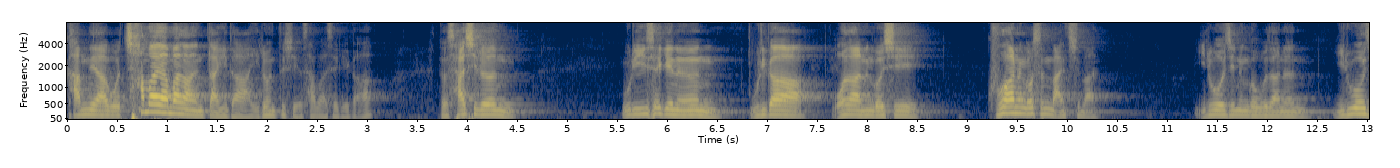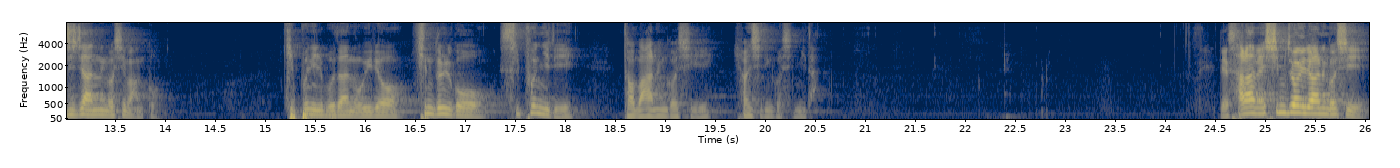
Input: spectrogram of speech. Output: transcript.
감내하고 참아야만 하는 땅이다. 이런 뜻이에요. 사바세계가. 사실은 우리 이 세계는 우리가 원하는 것이 구하는 것은 많지만 이루어지는 것보다는 이루어지지 않는 것이 많고 기쁜 일보다는 오히려 힘들고 슬픈 일이 더 많은 것이 현실인 것입니다. 네, 사람의 심정이라는 것이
